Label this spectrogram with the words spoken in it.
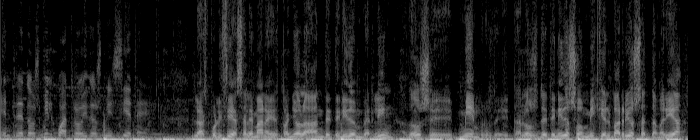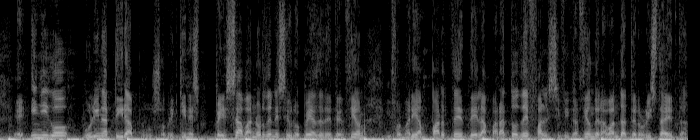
entre 2004 y 2007. Las policías alemana y española han detenido en Berlín a dos eh, miembros de ETA. Los detenidos son Miquel Barrios Santamaría e Íñigo Gulina Tirapu, sobre quienes pesaban órdenes europeas de detención y formarían parte del aparato de falsificación de la banda terrorista ETA.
